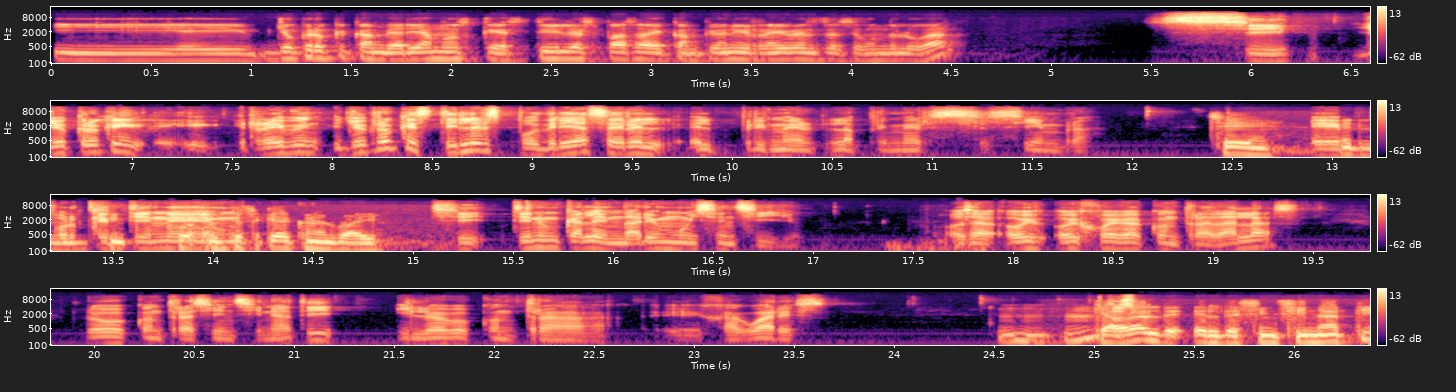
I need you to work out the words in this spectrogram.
y yo creo que cambiaríamos que Steelers pasa de campeón y Ravens de segundo lugar. Sí, yo creo que eh, Raven, yo creo que Steelers podría ser el, el primer, la primer siembra. Sí, Eh, el- porque sí, tiene el un- que se quede con el Valle. Sí, tiene un calendario muy sencillo. O sea, hoy, hoy juega contra Dallas, luego contra Cincinnati y luego contra eh, Jaguares. Ujú. Que ahora el de, el de Cincinnati,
